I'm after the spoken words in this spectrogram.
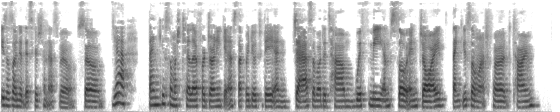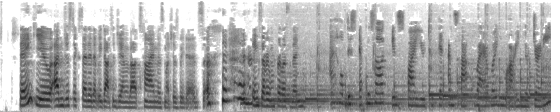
it's also in the description as well. So yeah, thank you so much, Taylor, for joining Get Unstuck Radio today and jazz about the time with me. I'm so enjoyed. Thank you so much for the time. Thank you. I'm just excited that we got to jam about time as much as we did. So thanks everyone for listening. I hope this episode inspire you to get unstuck wherever you are in your journey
